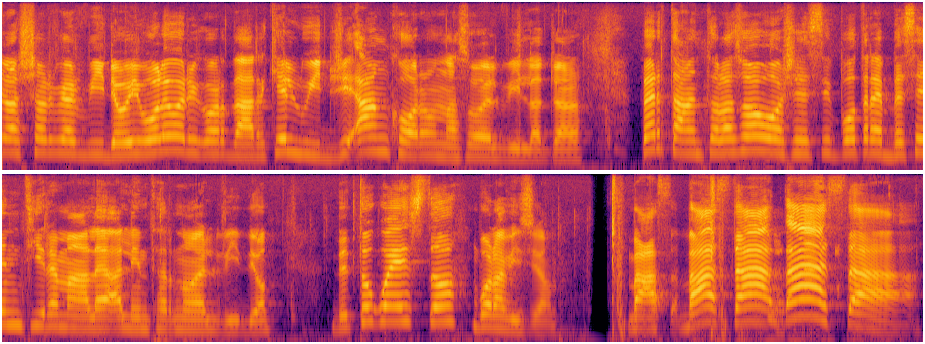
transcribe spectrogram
di lasciarvi al video vi volevo ricordare che Luigi ha ancora una sola del villager Pertanto la sua voce si potrebbe sentire male all'interno del video Detto questo, buona visione Basta, basta, basta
